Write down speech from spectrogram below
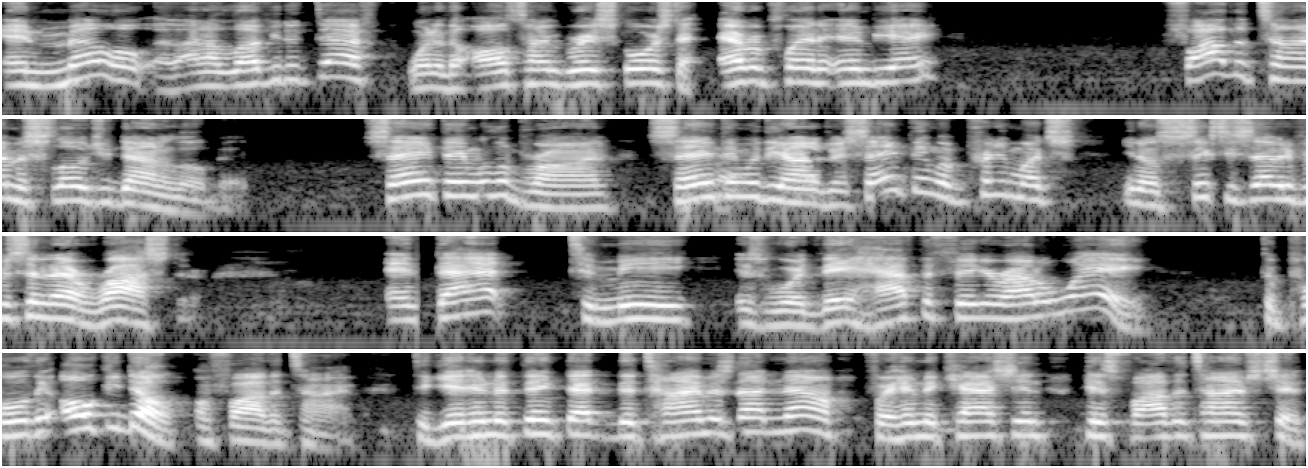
And Melo, and I love you to death, one of the all-time great scorers to ever play in the NBA. Father time has slowed you down a little bit. Same thing with LeBron, same thing with DeAndre, same thing with pretty much, you know, 60, 70% of that roster. And that to me is where they have to figure out a way to pull the okey doke on Father Time, to get him to think that the time is not now for him to cash in his Father Time's chip.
